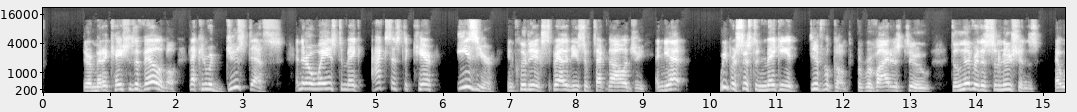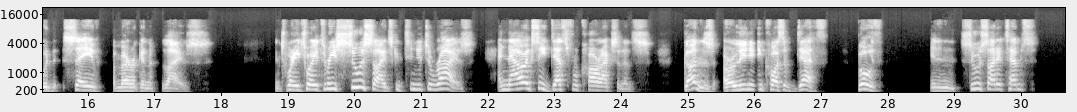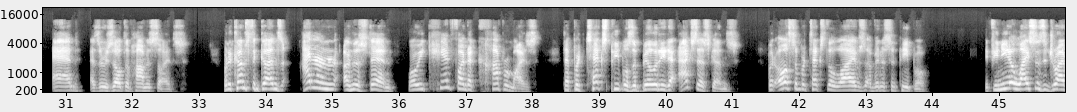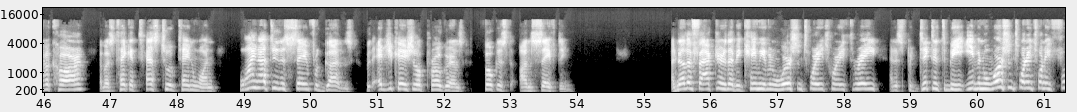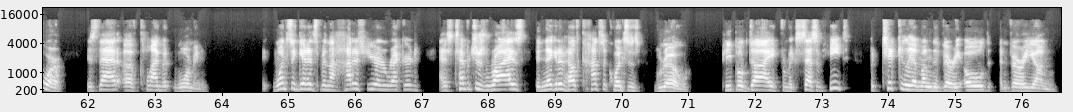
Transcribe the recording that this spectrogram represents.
There are medications available that can reduce deaths, and there are ways to make access to care easier, including expanded use of technology. And yet, we persist in making it difficult for providers to deliver the solutions that would save American lives. In 2023, suicides continue to rise and now exceed deaths from car accidents. Guns are a leading cause of death, both in suicide attempts and as a result of homicides. When it comes to guns, I don't understand why we can't find a compromise that protects people's ability to access guns, but also protects the lives of innocent people. If you need a license to drive a car and must take a test to obtain one, why not do the same for guns with educational programs focused on safety? Another factor that became even worse in 2023 and is predicted to be even worse in 2024 is that of climate warming. Once again, it's been the hottest year on record, and as temperatures rise, the negative health consequences grow. People die from excessive heat, particularly among the very old and very young.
